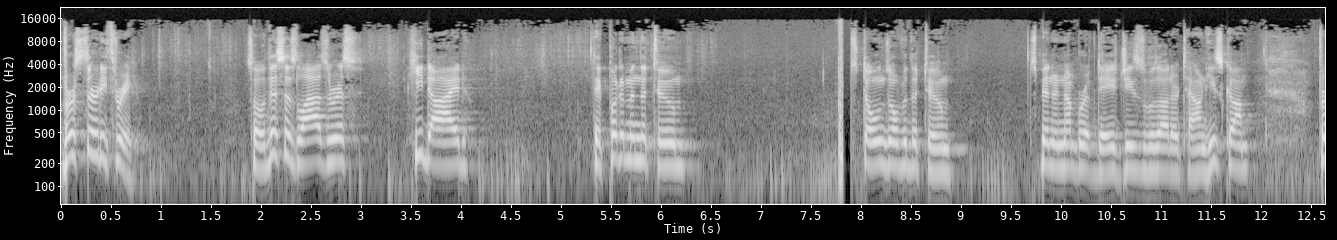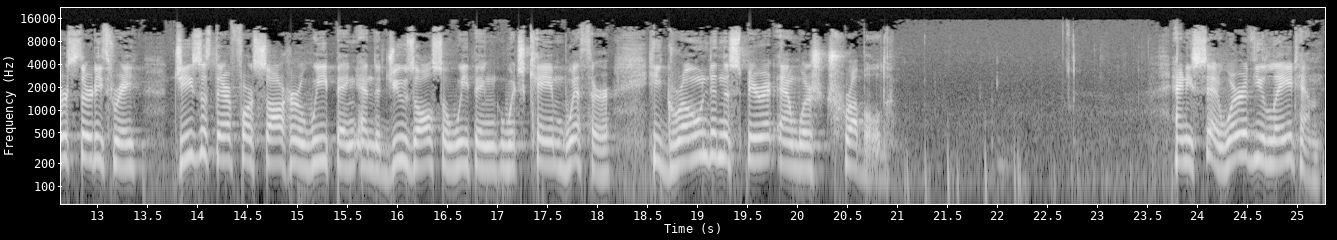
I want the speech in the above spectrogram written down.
Verse 33. So this is Lazarus. He died. They put him in the tomb. Stones over the tomb. It's been a number of days. Jesus was out of town. He's come. Verse 33 Jesus therefore saw her weeping, and the Jews also weeping, which came with her. He groaned in the spirit and was troubled. And he said, Where have you laid him?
